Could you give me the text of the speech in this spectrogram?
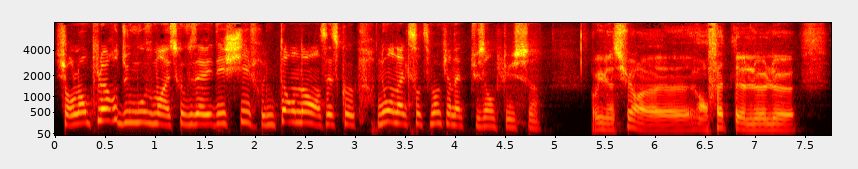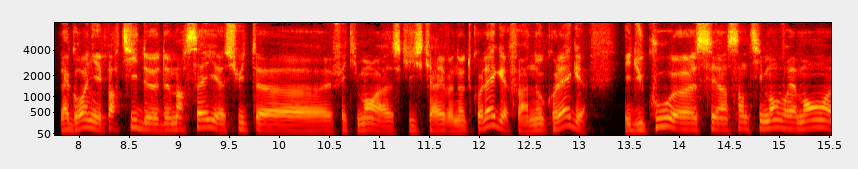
sur l'ampleur du mouvement. Est-ce que vous avez des chiffres, une tendance? Est-ce que nous, on a le sentiment qu'il y en a de plus en plus? Oui, bien sûr. Euh, en fait, la grogne est partie de, Marseille suite euh, effectivement à ce qui, arrive à notre collègue, enfin à nos collègues. Et du coup, euh, c'est un sentiment vraiment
